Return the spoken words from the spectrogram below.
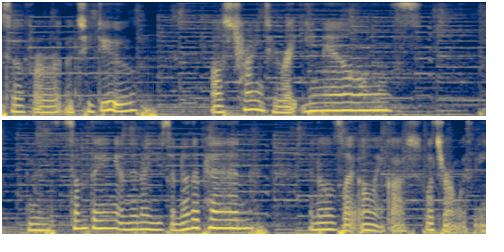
So for the to do, I was trying to write emails and then something, and then I used another pen, and I was like, oh my gosh, what's wrong with me?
